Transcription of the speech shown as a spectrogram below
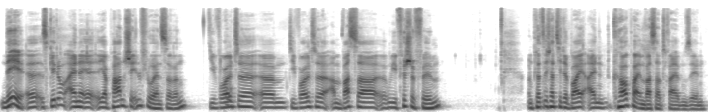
nee, äh, es geht um eine äh, japanische Influencerin, die wollte, ähm, die wollte am Wasser irgendwie Fische filmen. Und plötzlich hat sie dabei einen Körper im Wasser treiben sehen.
